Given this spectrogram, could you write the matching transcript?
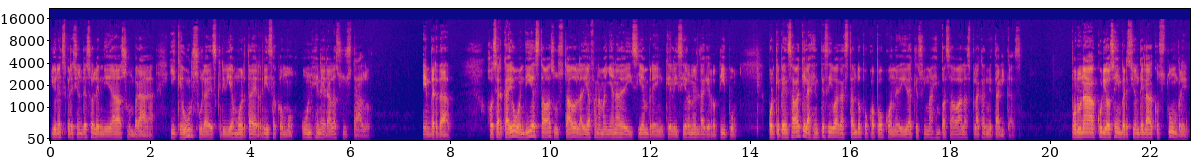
y una expresión de solemnidad asombrada, y que Úrsula describía muerta de risa como un general asustado. En verdad, José Arcadio Buendía estaba asustado la diáfana mañana de diciembre en que le hicieron el daguerrotipo, porque pensaba que la gente se iba gastando poco a poco a medida que su imagen pasaba a las placas metálicas. Por una curiosa inversión de la costumbre,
